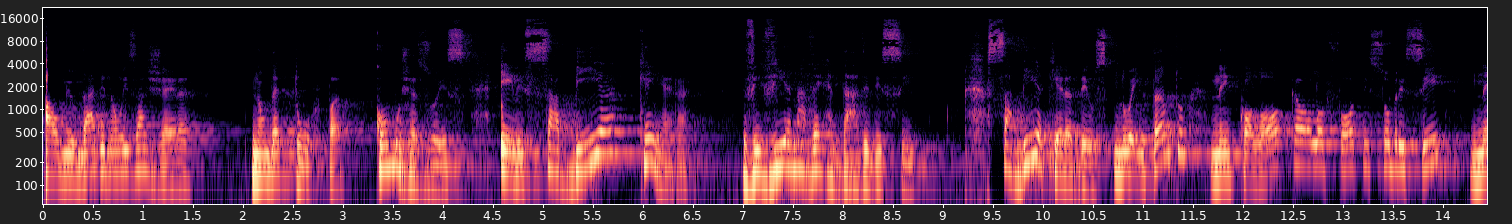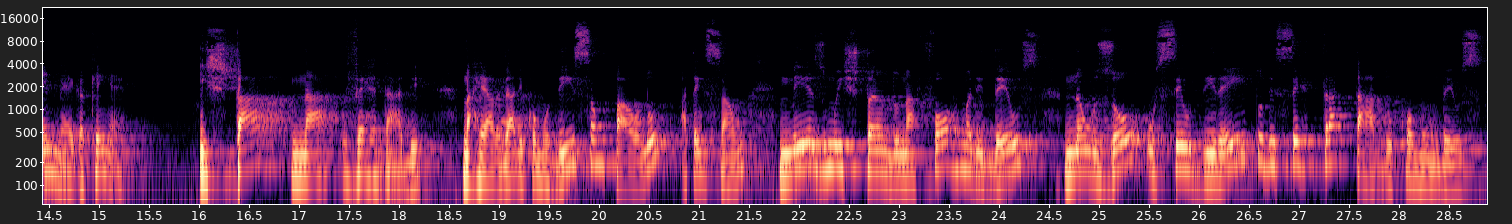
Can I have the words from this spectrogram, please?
a humildade não exagera, não deturpa, como Jesus. Ele sabia quem era, vivia na verdade de si. Sabia que era Deus, no entanto, nem coloca holofote sobre si, nem nega quem é está na verdade. Na realidade, como diz São Paulo, atenção, mesmo estando na forma de Deus, não usou o seu direito de ser tratado como um Deus,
